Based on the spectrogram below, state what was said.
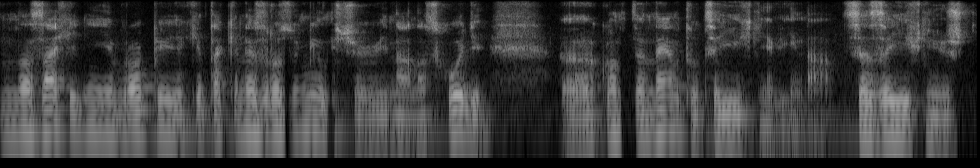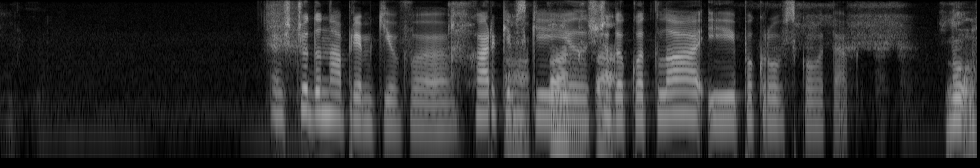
на Західній Європі, які так і не зрозуміли, що війна на сході е, континенту це їхня війна, це за їхньою ж Щодо напрямків е, Харківський, А, так, щодо так. котла і Покровського, так. Ну,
